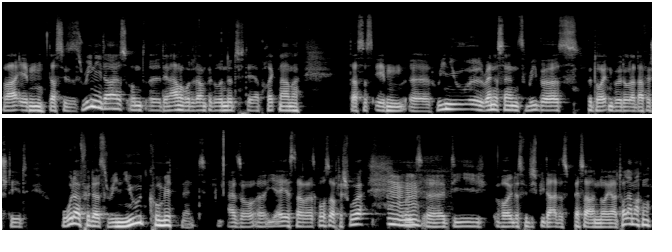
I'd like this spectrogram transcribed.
war eben, dass dieses Rini da ist und äh, der Name wurde damit begründet, der Projektname, dass es eben äh, Renewal, Renaissance, Rebirth bedeuten würde oder dafür steht. Oder für das Renewed Commitment. Also äh, EA ist da was Großes auf der Spur mhm. und äh, die wollen das für die Spieler alles besser, neuer, toller machen.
